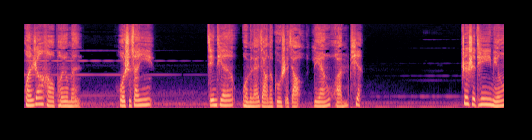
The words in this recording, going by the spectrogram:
晚上好，朋友们，我是三一。今天我们来讲的故事叫《连环骗》。这是听一名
